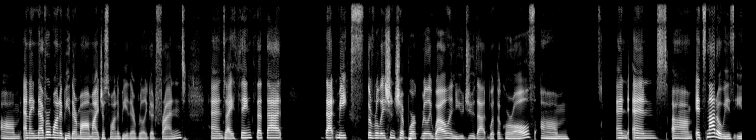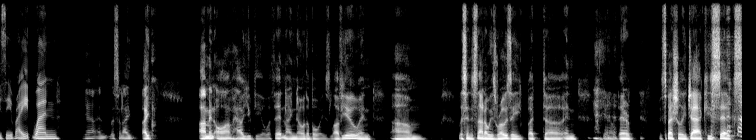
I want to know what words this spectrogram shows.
Um, and I never want to be their mom. I just want to be their really good friend. And I think that that that makes the relationship work really well and you do that with the girls um and and um it's not always easy right when Yeah, and listen, I I I'm in awe of how you deal with it, and I know the boys love you. And um, listen, it's not always rosy, but uh, and you know they're especially Jack. He's six,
